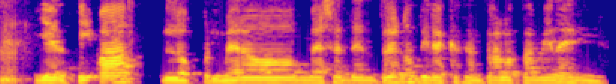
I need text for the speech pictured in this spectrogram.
eh. y encima, los primeros meses de entreno tienes que centrarlos también en,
